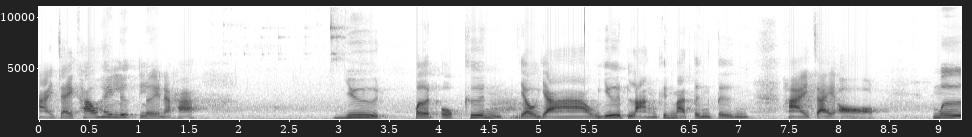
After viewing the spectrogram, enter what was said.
หายใจเข้าให้ลึกเลยนะคะ ยืดเปิดอกขึ้น ยาวๆ ยืดหลังขึ้นมาตึงๆ หายใจออก มือ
